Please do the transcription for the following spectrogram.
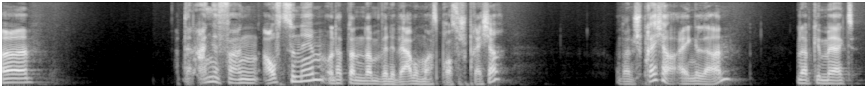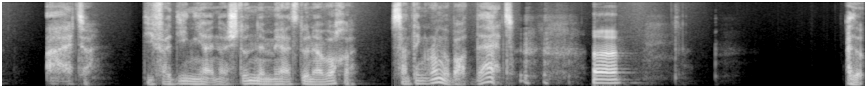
ja. Äh, hab dann angefangen aufzunehmen und hab dann, dann, wenn du Werbung machst, brauchst du Sprecher. Und dann Sprecher eingeladen und hab gemerkt, Alter, die verdienen ja in einer Stunde mehr als du in einer Woche. Something wrong about that. äh, also,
